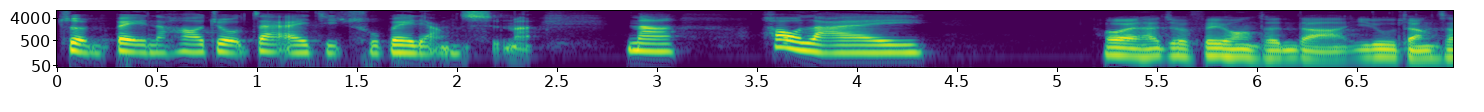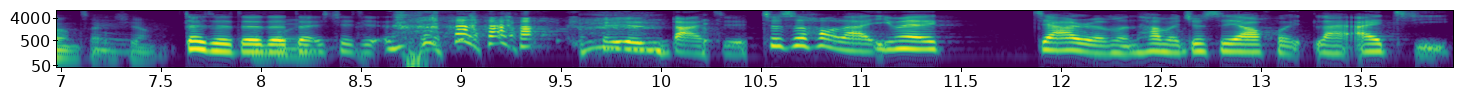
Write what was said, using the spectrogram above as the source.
准备，然后就在埃及储备粮食嘛。那后来，后来他就飞黄腾达，一路当上宰相。对对对对对，谢谢，黑人打劫。就是后来因为家人们他们就是要回来埃及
